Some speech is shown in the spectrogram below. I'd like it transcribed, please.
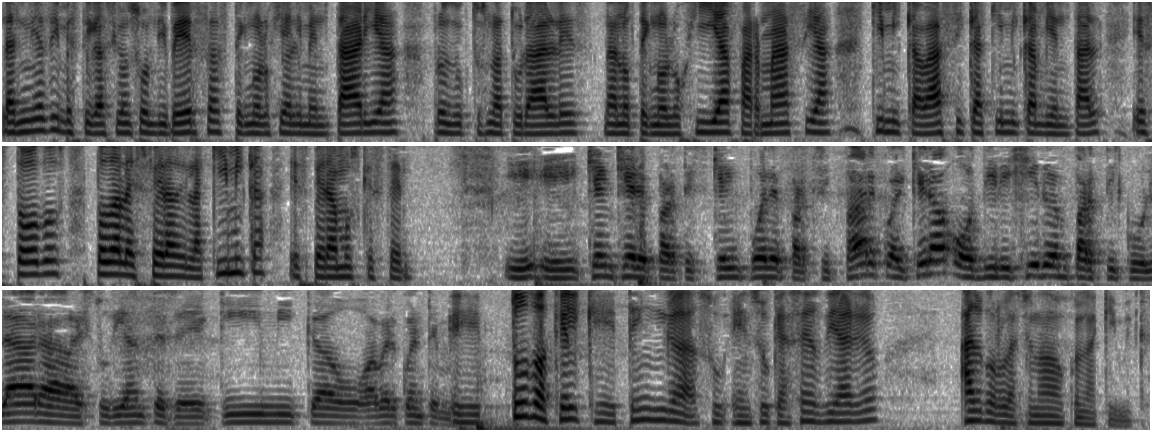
Las líneas de investigación son diversas, tecnología alimentaria, productos naturales, nanotecnología, farmacia, química básica, química ambiental, es todos, toda la esfera de la química, esperamos que estén. ¿Y, y quién quiere quién puede participar? ¿Cualquiera o dirigido en particular a estudiantes de química o a ver cuénteme? Eh, todo aquel que tenga su, en su quehacer diario algo relacionado con la química.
